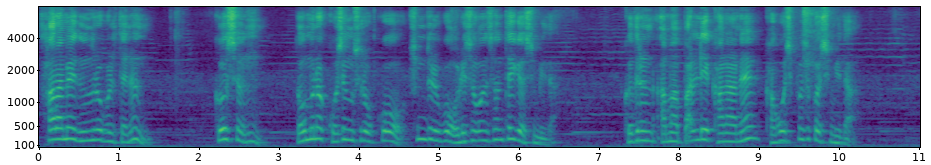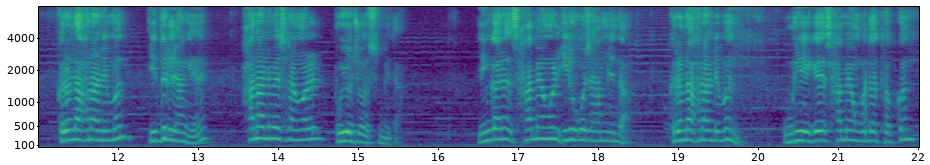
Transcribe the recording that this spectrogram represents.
사람의 눈으로 볼 때는 그것은 너무나 고생스럽고 힘들고 어리석은 선택이었습니다. 그들은 아마 빨리 가난에 가고 싶었을 것입니다. 그러나 하나님은 이들을 향해 하나님의 사랑을 보여주었습니다. 인간은 사명을 이루고자 합니다. 그러나 하나님은 우리에게 사명보다 더 큰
